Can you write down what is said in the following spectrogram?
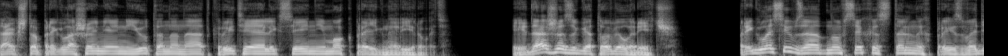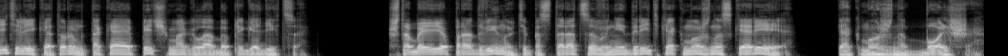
Так что приглашение Ньютона на открытие Алексей не мог проигнорировать. И даже заготовил речь, пригласив заодно всех остальных производителей, которым такая печь могла бы пригодиться, чтобы ее продвинуть и постараться внедрить как можно скорее, как можно больше.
